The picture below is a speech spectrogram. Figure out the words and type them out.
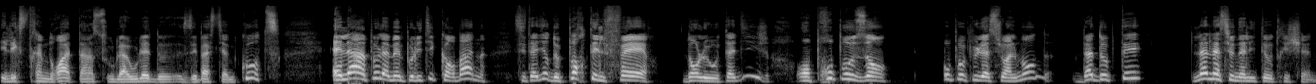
et l'extrême droite hein, sous la houlette de Sebastian Kurz, elle a un peu la même politique qu'Orban, c'est-à-dire de porter le fer dans le Haut-Adige en proposant aux populations allemandes d'adopter la nationalité autrichienne.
